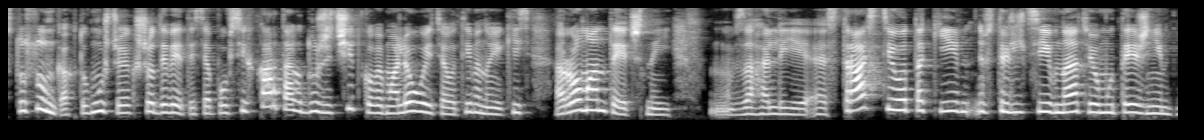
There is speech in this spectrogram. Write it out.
в стосунках. Тому що, якщо дивитися по всіх картах, дуже чітко вимальовується от іменно якийсь романтичний взагалі страсті, отакі стрільців на цьому тижні.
